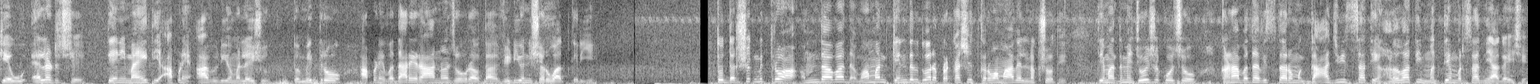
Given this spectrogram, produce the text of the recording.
કેવું એલર્ટ છે તેની માહિતી આપણે આ વિડીયોમાં લઈશું. તો મિત્રો, આપણે વધારે રાહ ન જોવરાવતા વિડીયોની શરૂઆત કરીએ. તો દર્શક મિત્રો, આ અમદાવાદ હવામાન કેન્દ્ર દ્વારા પ્રકાશિત કરવામાં આવેલ નકશો છે. તેમાં તમે જોઈ શકો છો, ઘણા બધા વિસ્તારોમાં ગાજવીજ સાથે હળવાથી મધ્યમ વરસાદની આગાહી છે.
